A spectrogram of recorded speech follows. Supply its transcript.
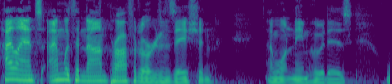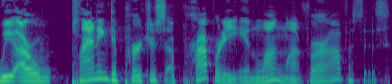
Hi, Lance. I'm with a nonprofit organization. I won't name who it is. We are planning to purchase a property in Longmont for our offices.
